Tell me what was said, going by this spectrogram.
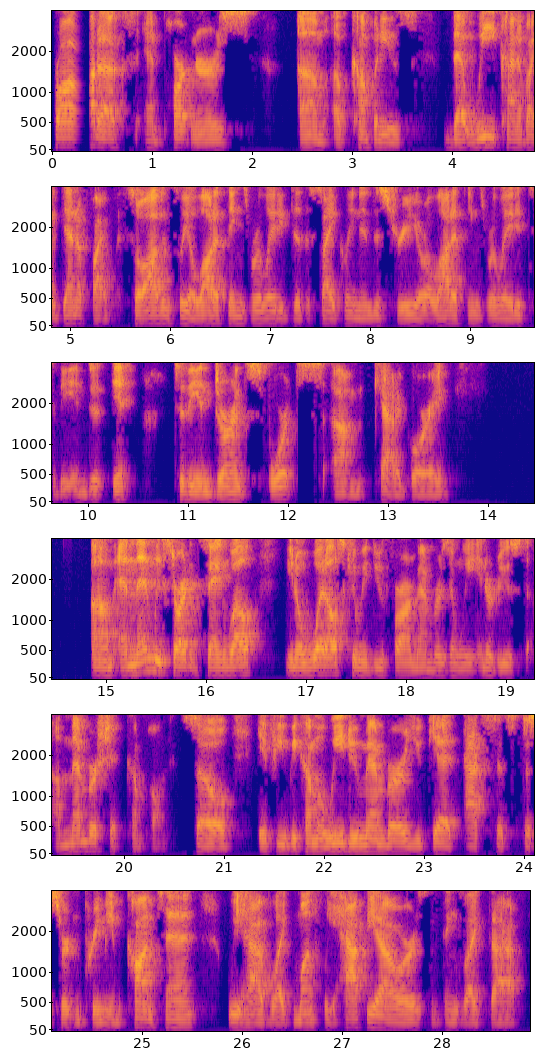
products and partners um, of companies that we kind of identify with. So obviously, a lot of things related to the cycling industry, or a lot of things related to the in, to the endurance sports um, category. Um, and then we started saying, well, you know, what else can we do for our members? And we introduced a membership component. So if you become a WeDu member, you get access to certain premium content. We have like monthly happy hours and things like that.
